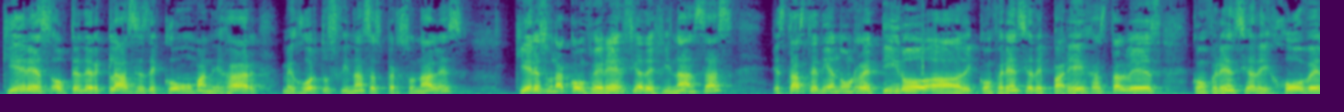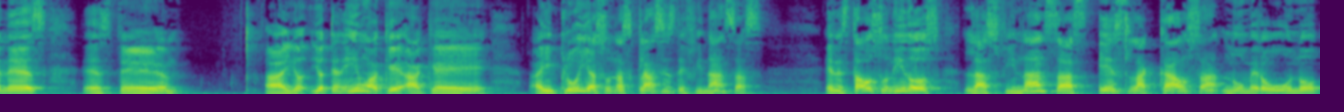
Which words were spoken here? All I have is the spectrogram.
¿quieres obtener clases de cómo manejar mejor tus finanzas personales? ¿Quieres una conferencia de finanzas? ¿Estás teniendo un retiro ah, de conferencia de parejas tal vez? ¿Conferencia de jóvenes? Este, ah, yo, yo, te animo a que, a que incluyas unas clases de finanzas. En Estados Unidos, las finanzas es la causa número uno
